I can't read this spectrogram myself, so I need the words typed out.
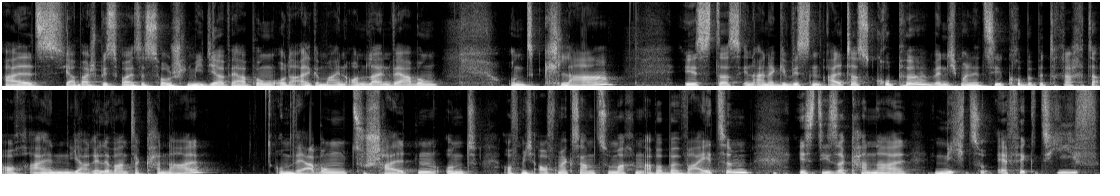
als ja beispielsweise Social Media Werbung oder allgemein Online Werbung. Und klar ist das in einer gewissen Altersgruppe, wenn ich meine Zielgruppe betrachte, auch ein ja relevanter Kanal, um Werbung zu schalten und auf mich aufmerksam zu machen. Aber bei weitem ist dieser Kanal nicht so effektiv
